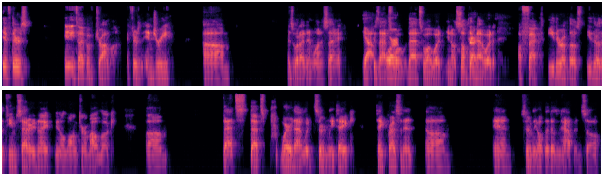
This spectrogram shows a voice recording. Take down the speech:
If there's any type of drama if there's an injury um is what I didn't want to say. Yeah, because that's or what that's what would you know something Sure. that would affect either of those either of the teams Saturday night you know long term outlook um that's that's where that would certainly take take precedent um and certainly hope that doesn't happen so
